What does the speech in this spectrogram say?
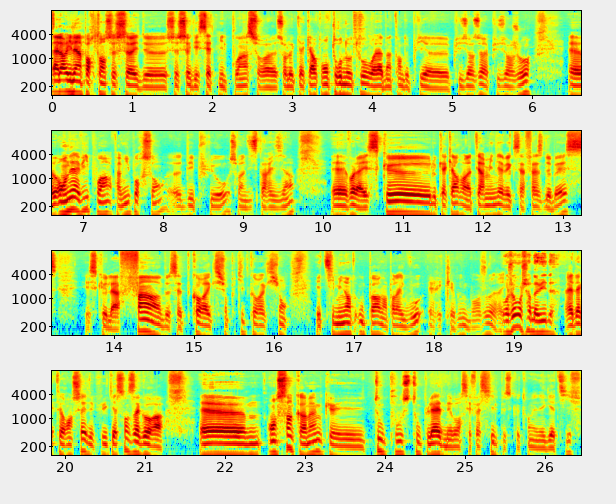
Alors il est important ce seuil, de, ce seuil des 7000 points sur, sur le CAC 40. On tourne autour voilà, maintenant depuis plusieurs heures et plusieurs jours. on est à 8 points, enfin 8% des plus hauts sur l'indice parisien. voilà, est-ce que le CAC 40 a terminé avec sa phase de baisse? Est-ce que la fin de cette correction, petite correction, est imminente ou pas? On en parle avec vous, Eric Lewin. Bonjour Eric. Bonjour mon cher David. Rédacteur en chef des publications Zagora. Euh, on sent quand même que tout pousse, tout plaide, mais bon c'est facile puisque tout est négatif.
